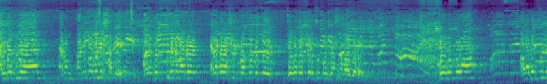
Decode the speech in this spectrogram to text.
আইডব্লিউএম এবং পানি ভবনের সাথে আমি ব্যক্তিগতভাবে এলাকাবাসীর পক্ষ থেকে যোগাযোগ করেছি দীর্ঘ সময় ধরে। বন্ধুরা, আমাদের জন্য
